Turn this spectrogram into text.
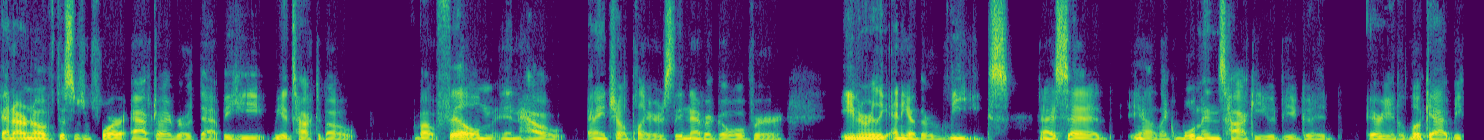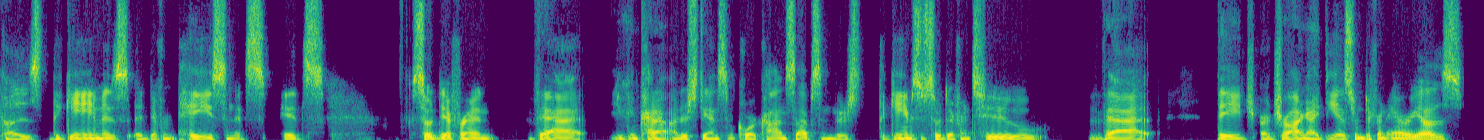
and I don't know if this was before or after I wrote that, but he we had talked about about film and how NHL players they never go over even really any other leagues. And I said, you know, like women's hockey would be a good area to look at because the game is a different pace and it's it's so different that you can kind of understand some core concepts and there's the games are so different too that they are drawing ideas from different areas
